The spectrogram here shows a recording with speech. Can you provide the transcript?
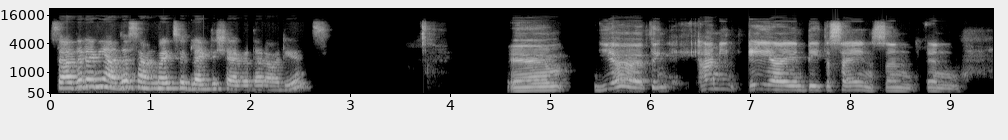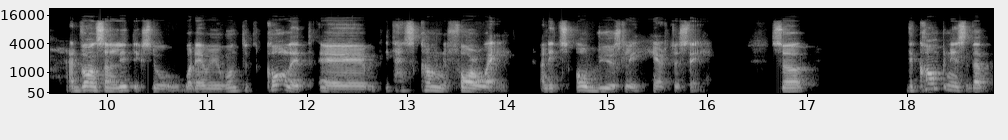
So, are there any other sound bites you'd like to share with our audience? Um, yeah, I think I mean AI and data science and and advanced analytics or whatever you want to call it, uh, it has come a far way and it's obviously here to stay. So the companies that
